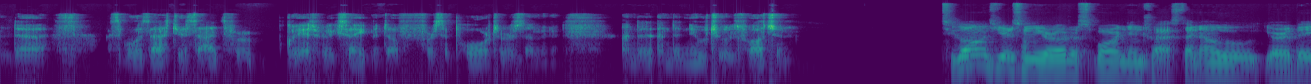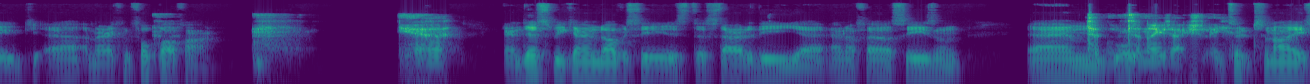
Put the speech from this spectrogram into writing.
And uh, I suppose that just adds for greater excitement of for supporters and and the, and the neutrals watching. To go on to your, some of your other sporting interests, I know you're a big uh, American football fan. Yeah. And this weekend, obviously, is the start of the uh, NFL season. Um, T- tonight, actually. T- tonight,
